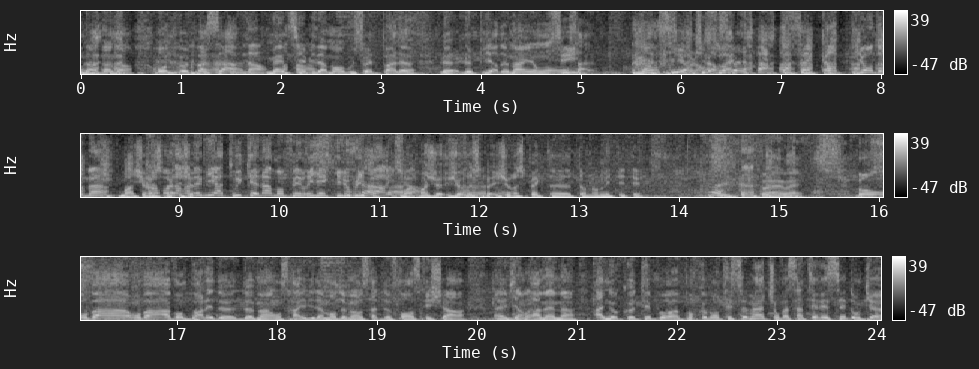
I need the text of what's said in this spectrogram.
Non, non, non, on ne veut pas ça. Non. Même si évidemment on vous souhaite pas le, le- le pire demain et on, Si. on s'a- Non, si, on tu leur souhaite. souhaites. 50 pions demain. Moi, je Comme on leur je- avait mis à Twickenham en février, qu'il n'oublie pas, Moi, Richard. moi, je, je respecte, je respecte euh, ton honnêteté. Ouais, ouais. Bon, on va, on va, avant de parler de demain, on sera évidemment demain au Stade de France. Richard euh, viendra même à, nos côtés pour, commenter ce match. On va s'intéresser donc euh,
